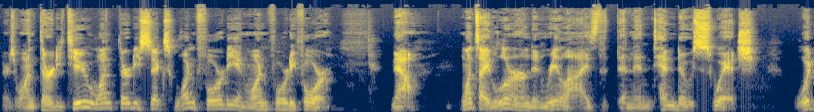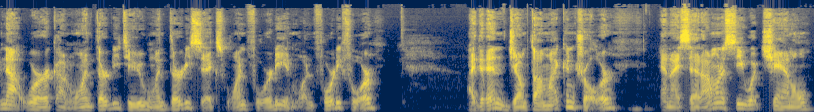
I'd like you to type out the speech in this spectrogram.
There's 132, 136, 140, and 144. Now, once I learned and realized that the Nintendo Switch would not work on 132, 136, 140, and 144, I then jumped on my controller and I said, I want to see what channel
